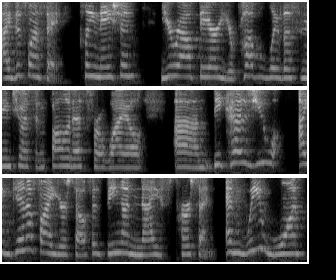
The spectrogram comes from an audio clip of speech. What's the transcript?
I just want to say, Clean Nation, you're out there, you're probably listening to us and followed us for a while um, because you identify yourself as being a nice person. And we want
